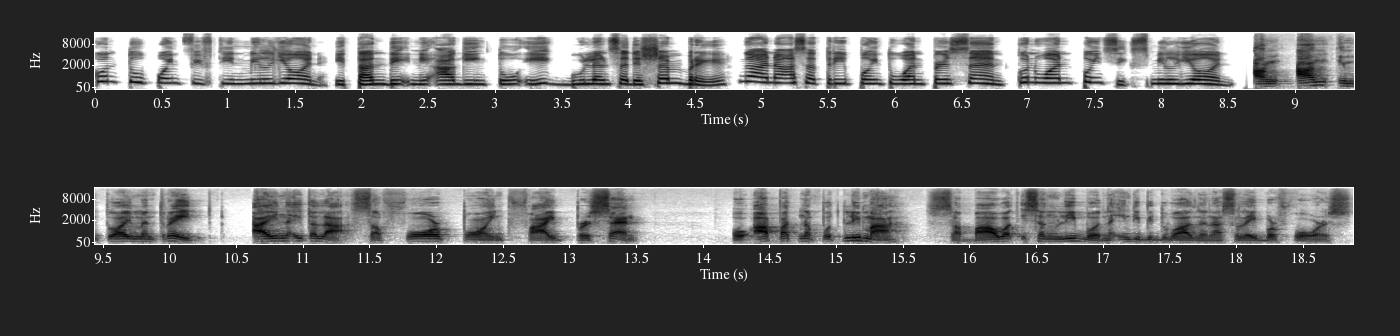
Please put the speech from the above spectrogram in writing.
kun 2.15 milyon. Itandi ni aging tuig bulan sa Desyembre nga anaa sa 3.1% kun 1.6 milyon. ang unemployment rate ay naitala sa 4.5% o 45 sa bawat isang libo na individual na nasa labor force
